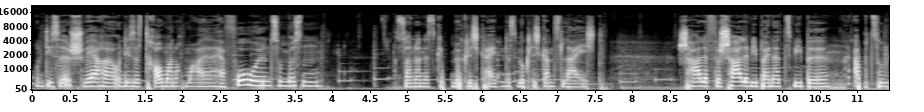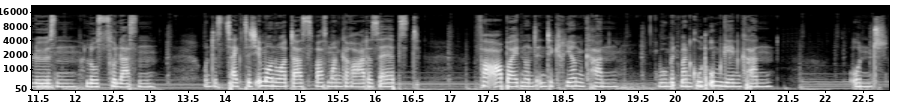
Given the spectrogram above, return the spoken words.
und diese Schwere und dieses Trauma nochmal hervorholen zu müssen, sondern es gibt Möglichkeiten, das wirklich ganz leicht Schale für Schale wie bei einer Zwiebel abzulösen, loszulassen. Und es zeigt sich immer nur das, was man gerade selbst verarbeiten und integrieren kann, womit man gut umgehen kann. Und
